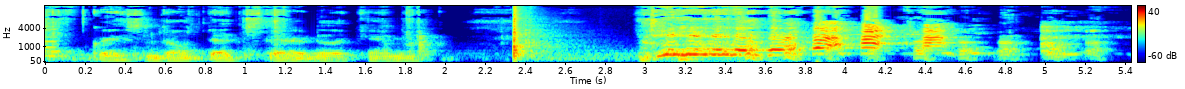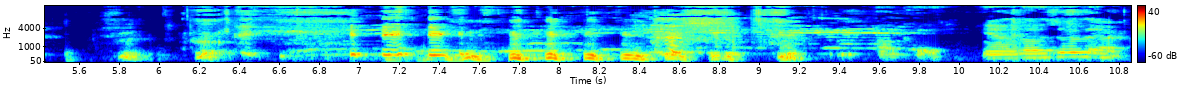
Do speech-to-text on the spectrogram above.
set. Grayson, don't dead stare into the camera. Okay, yeah, those are there.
